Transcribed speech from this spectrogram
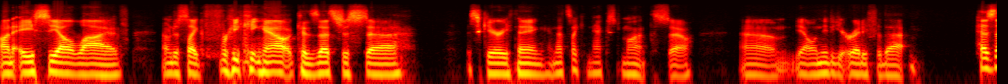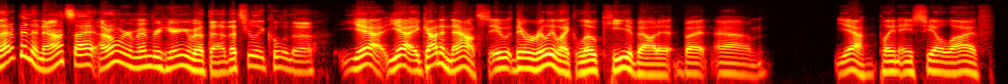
on ACL live. I'm just like freaking out because that's just uh, a scary thing, and that's like next month. So um, yeah, we'll need to get ready for that. Has that been announced? I, I don't remember hearing about that. That's really cool though. Yeah, yeah, it got announced. It, they were really like low key about it, but um, yeah, playing ACL live.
